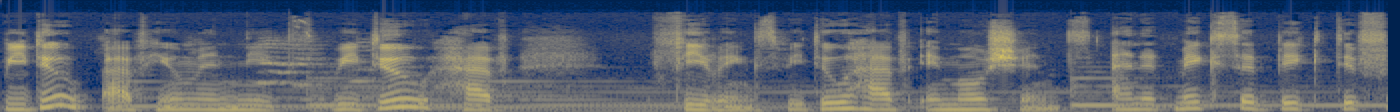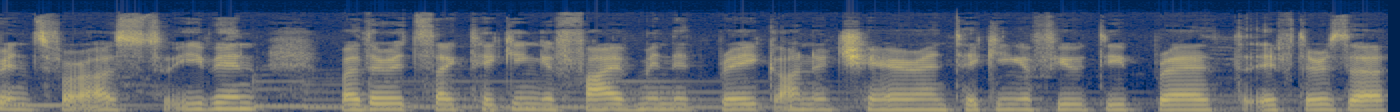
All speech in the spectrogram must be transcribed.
We do have human needs. We do have feelings. We do have emotions. And it makes a big difference for us to even, whether it's like taking a five minute break on a chair and taking a few deep breaths, if there's a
